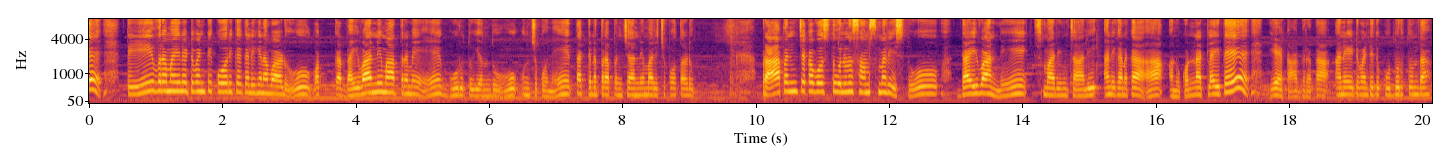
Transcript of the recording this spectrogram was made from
తీవ్రమైనటువంటి కోరిక కలిగిన వాడు ఒక్క దైవాన్ని మాత్రమే గురుతు ఎందు ఉంచుకొని తక్కిన ప్రపంచాన్ని మరిచిపోతాడు. ప్రాపంచక వస్తువులను సంస్మరిస్తూ దైవాన్ని స్మరించాలి అని కనుక అనుకున్నట్లయితే ఏకాగ్రత అనేటువంటిది కుదురుతుందా?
